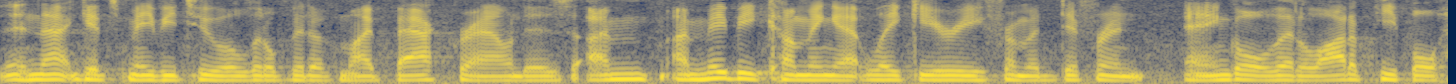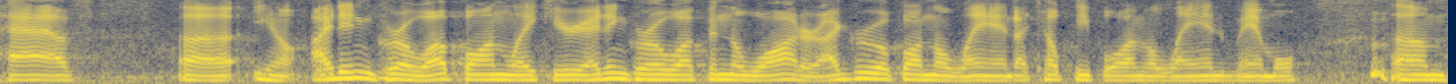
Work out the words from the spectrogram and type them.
and that gets maybe to a little bit of my background is I'm I'm maybe coming at Lake Erie from a different angle that a lot of people have. Uh, you know, I didn't grow up on Lake Erie. I didn't grow up in the water. I grew up on the land. I tell people I'm a land mammal. Um,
